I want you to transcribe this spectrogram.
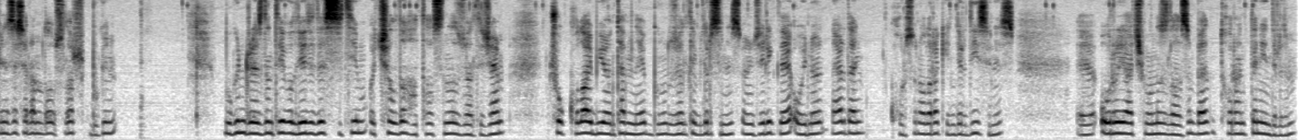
Hepinize selam dostlar. Bugün bugün Resident Evil 7'de Steam açıldı. Hatasını düzelteceğim. Çok kolay bir yöntemle bunu düzeltebilirsiniz. Öncelikle oyunu nereden korsan olarak indirdiyseniz e, orayı açmanız lazım. Ben torrentten indirdim.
